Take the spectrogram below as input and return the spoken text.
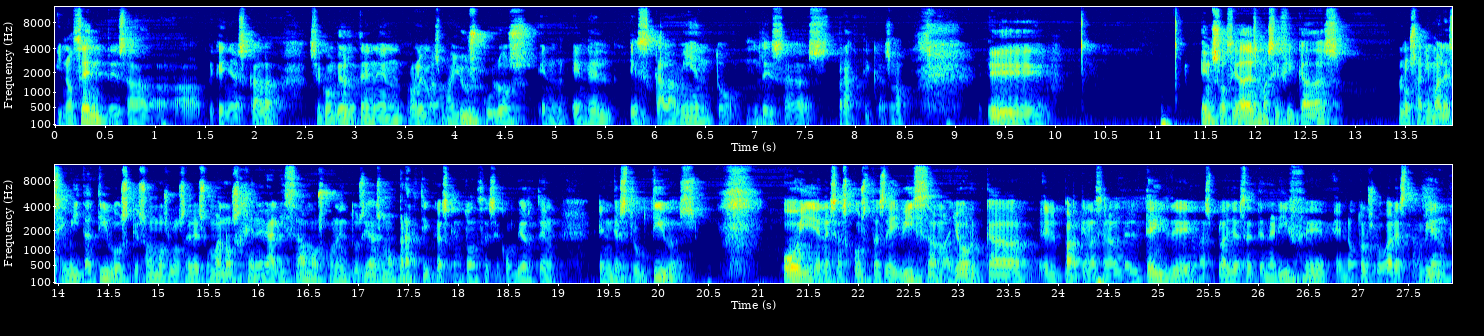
inocentes a, pequeña escala se convierten en problemas mayúsculos en, el escalamiento de esas prácticas. Eh, en sociedades masificadas, los animales imitativos que somos los seres humanos generalizamos con entusiasmo prácticas que entonces se convierten en destructivas. Hoy en esas costas de Ibiza, Mallorca, el Parque Nacional del Teide, en las playas de Tenerife, en otros lugares también,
